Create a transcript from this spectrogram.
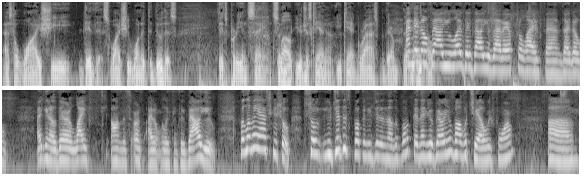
as to why she did this, why she wanted to do this, it's pretty insane. So Well, you, you just can't you can't grasp their, their and they mental- don't value life. They value that afterlife, and I don't, I, you know, their life on this earth. I don't really think they value. But let me ask you: so, so you did this book, and you did another book, and then you're very involved with jail reform. Um,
